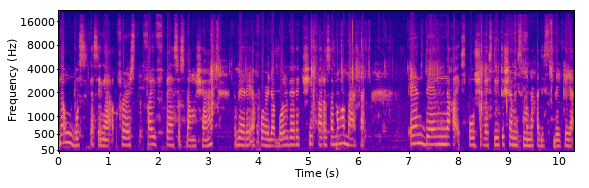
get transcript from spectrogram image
naubos kasi nga first 5 pesos lang siya very affordable very cheap para sa mga bata and then naka-expose siya guys. Dito siya mismo naka-display. Kaya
